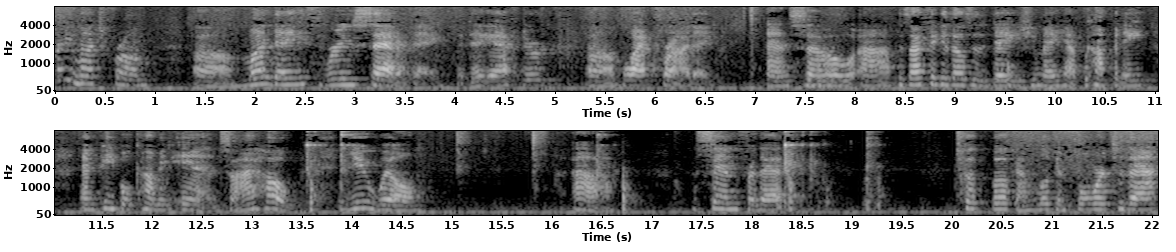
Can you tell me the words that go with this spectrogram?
pretty much from uh, Monday through Saturday. The day after uh, Black Friday. And so, because uh, I figure those are the days you may have company and people coming in. So I hope you will uh, send for that cookbook. I'm looking forward to that.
